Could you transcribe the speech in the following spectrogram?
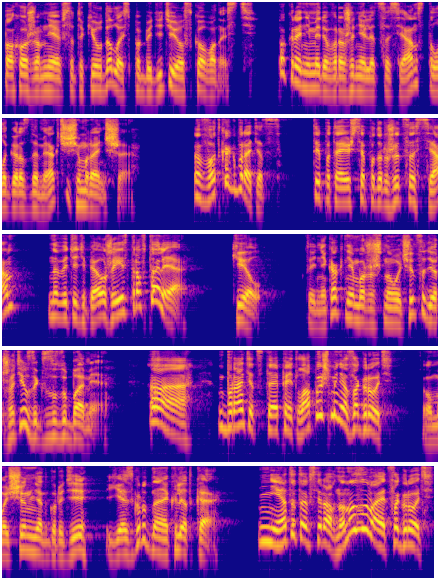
Похоже, мне все таки удалось победить ее скованность. По крайней мере, выражение лица Сиан стало гораздо мягче, чем раньше. «Вот как, братец. Ты пытаешься подружиться с Сиан? Но ведь у тебя уже есть Рафталия!» «Килл, ты никак не можешь научиться держать язык за зубами!» «А, братец, ты опять лапаешь меня за грудь?» «У мужчин нет груди, есть грудная клетка!» «Нет, это все равно называется грудь!»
